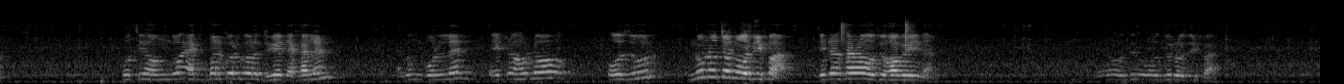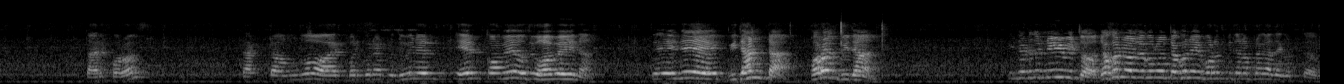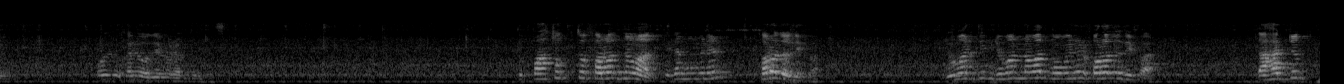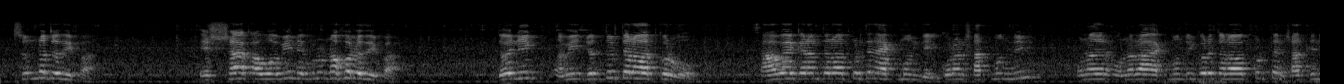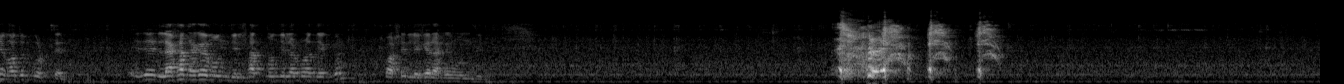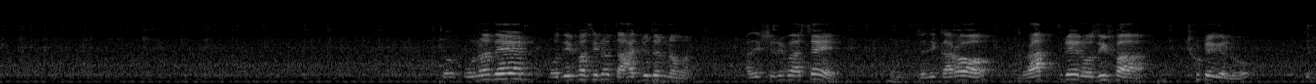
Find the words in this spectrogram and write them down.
প্রতি অঙ্গ একবার করে করে ধুয়ে দেখালেন এবং বললেন, এটা হলো অজুর ন্যূনতম অজিফা, যেটা ছাড়া অজু হবেই না। অজুর অজিফা। তার ফরজ, চারটা অঙ্গ একবার করে ধুবেন এর কমে অজু হবেই না। তো এই যে বিধানটা, ফরজ বিধান, কিন্তু এটা তো নিয়মিত যখন অজু করবেন, তখন এই ফরজ বিধান আপনাকে আদায় করতে হবে। ওখানে শব্দ তো পাঁচক তো ফরজ নামাজ, এটা মুমিনের ফরজ অধিফা জুমার দিন, জুমার নামাজ মুমিনের ফরজ অধিফা তাহাজ্জুদ সুন্নত অধিফা এরশাক আওয়াবিন এগুলো নফল অধিফা দৈনিক আমি যদ্দুর তেলাওয়াত করব। সাহাবাই কেরাম তেলাওয়াত করতেন এক মন্দির। কোরআন সাত মন্দির, ওনাদের ওনারা এক মন্দির করে তেলাওয়াত করতেন, সাত দিনে খতম করতেন। এই যে লেখা থাকে মন্দির, সাত মন্দির আপনারা দেখবেন, পাশে লিখে রাখে মন্দির তো অধিফা ছিল তাহাজ্জুদের নামাজ। হাদিস শরীফে আছে, যদি কারও রাত্রের অধিফা ছুটে গেল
